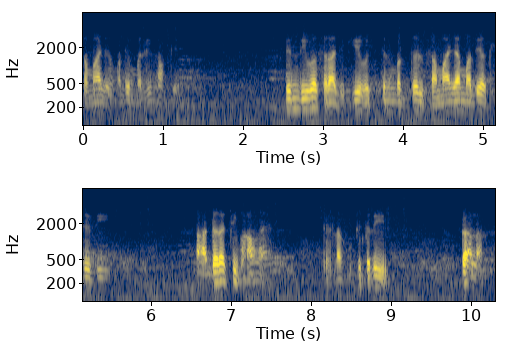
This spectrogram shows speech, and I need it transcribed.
समाजामध्ये मलिन होते. तीन दिवस राजकीय व्यक्तींबद्दल समाजामध्ये असलेली आदराची भावना आहे. त्याला कुठेतरी लागतो.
